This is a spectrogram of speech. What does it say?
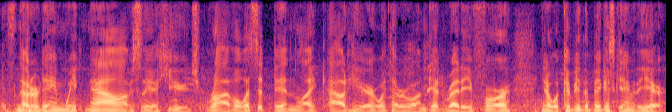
It's Notre Dame week now, obviously a huge rival. What's it been like out here with everyone getting ready for you know what could be the biggest game of the year?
